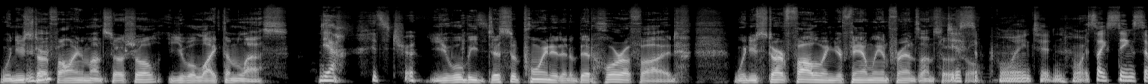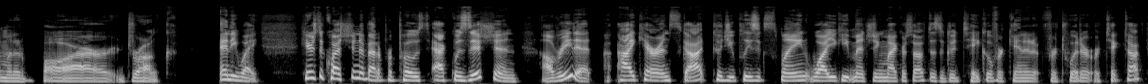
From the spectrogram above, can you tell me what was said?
when you Mm-hmm. start following them on social, you will like them less. Yeah, it's true. You will be disappointed and a bit horrified when you start following your family and friends on social. Disappointed and hor- it's like seeing someone at a bar drunk Anyway, here's a question about a proposed acquisition. I'll read it. Hi, Karen Scott. Could you please explain why you keep mentioning Microsoft as a good takeover candidate for Twitter or TikTok?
